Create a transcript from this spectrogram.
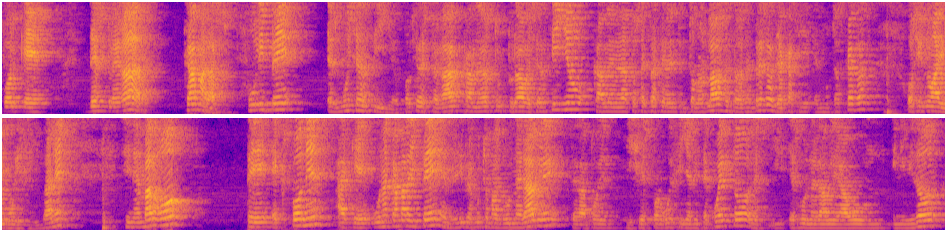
Porque desplegar Cámaras Full IP es muy sencillo, porque desplegar cableado estructurado es sencillo, cable de datos hay prácticamente en todos los lados, en todas las empresas, ya casi en muchas casas, o si no hay wifi, ¿vale? Sin embargo, te expones a que una cámara IP en principio es mucho más vulnerable, te y si es por wifi ya ni te cuento, es, es vulnerable a un inhibidor,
